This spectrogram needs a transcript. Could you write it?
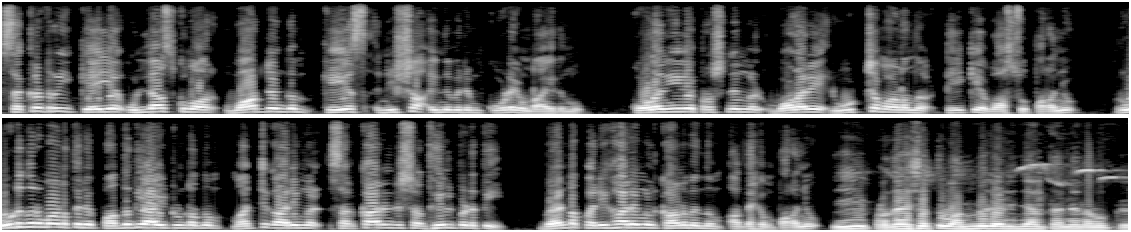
secretary K A Ullas Kumar വാർഡംഗം കെ എസ് നിഷ എന്നിവരും കൂടെയുണ്ടായിരുന്നു. കോളനിയിലെ പ്രശ്നങ്ങൾ വളരെ രൂക്ഷമാണെന്ന് ടി കെ വാസു പറഞ്ഞു. റോഡ് നിർമ്മാണത്തിന് പദ്ധതിയായിട്ടുണ്ടെന്നും മറ്റു കാര്യങ്ങൾ സർക്കാരിന്റെ ശ്രദ്ധയിൽപ്പെടുത്തി വേണ്ട പരിഹാരങ്ങൾ കാണുമെന്നും അദ്ദേഹം പറഞ്ഞു. ഈ പ്രദേശത്ത് വന്നു കഴിഞ്ഞാൽ തന്നെ നമുക്ക്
